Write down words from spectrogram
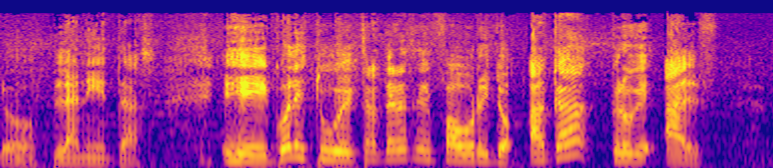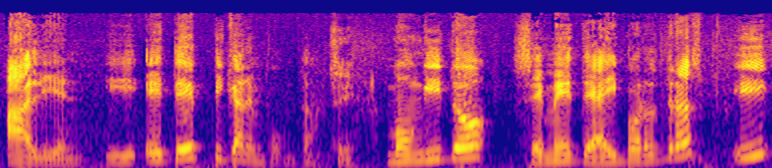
los planetas. Eh, ¿Cuál es tu extraterrestre favorito? Acá creo que Alf, Alien y ET pican en punta. Sí. Monguito se mete ahí por detrás y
